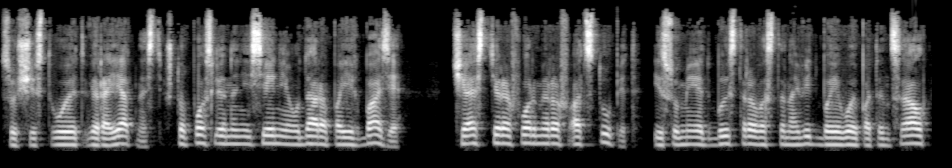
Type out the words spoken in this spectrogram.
Существует вероятность, что после нанесения удара по их базе часть терраформеров отступит и сумеет быстро восстановить боевой потенциал,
